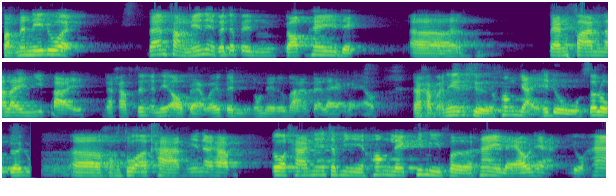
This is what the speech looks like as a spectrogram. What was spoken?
ฝั่งด้านนี้ด้วย ด้านฝั่งนี้เนี่ยก็จะเป็นก๊อกให้เด็กแปรงฟันอะไรอย่างนี้ไปนะครับ ซึ่งอันนี้ออกแบบไว้เป็นโรงเรียนอนุบาลแต่แรกแล้วนะครับ อันนี้ก็คือห้องใหญ่ให้ดูสรุปโดยรวมเอ่อของตัวอาคารนี้นะครับ ตัวอาคารเนี่ยจะมีห้องเล็กที่มีเฟอร์ให้แล้วเนี่ยอยู่ห้า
